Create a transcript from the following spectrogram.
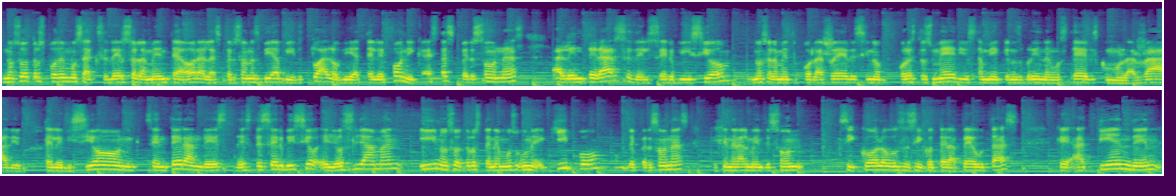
nosotros podemos acceder solamente ahora a las personas vía virtual o vía telefónica. Estas personas, al enterarse del servicio, no solamente por las redes, sino por estos medios también que nos brindan ustedes, como la radio, televisión, se enteran de, de este servicio, ellos llaman y nosotros tenemos un equipo de personas que generalmente son psicólogos o psicoterapeutas que atienden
